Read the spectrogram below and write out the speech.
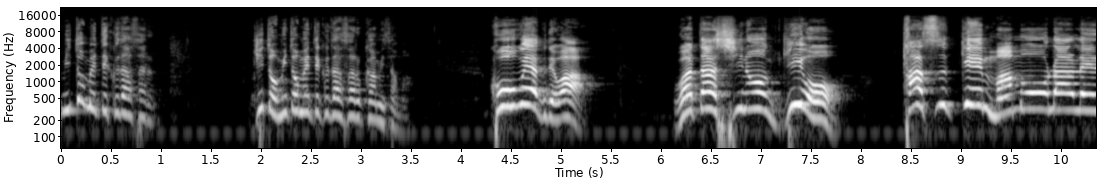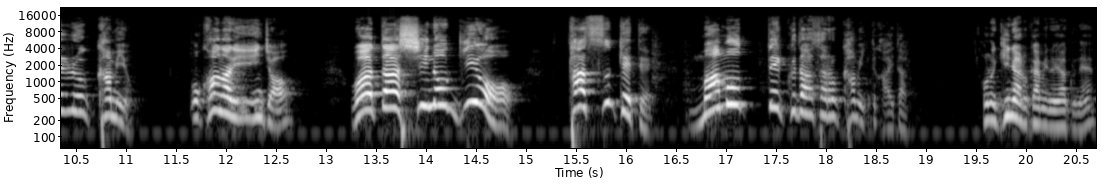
認めてくださる。義と認めてくださる神様。口語訳では私の義を助け守られる神よ。もうかなりいいんちゃう？私の義を助けて守ってくださる神って書いてある。この義なる神の訳ね。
